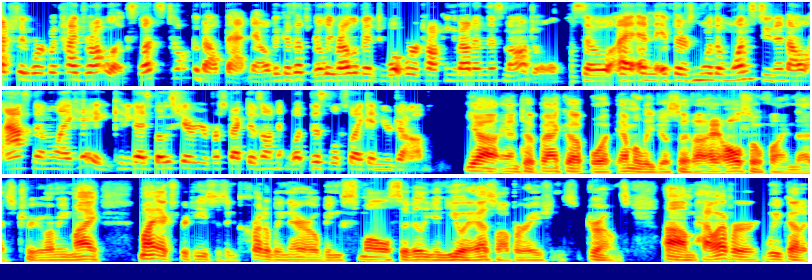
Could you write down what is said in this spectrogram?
actually work with hydraulics. Let's talk about that now because that's really relevant to what we're talking about in this module. So, I, and if there's more than one student, I'll ask them, like, hey, can you guys both share your perspectives on what this looks like in your job? Yeah, and to back up what Emily just said, I also find that's true. I mean, my my expertise is incredibly narrow, being small civilian UAS operations, drones. Um, however, we've got a,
